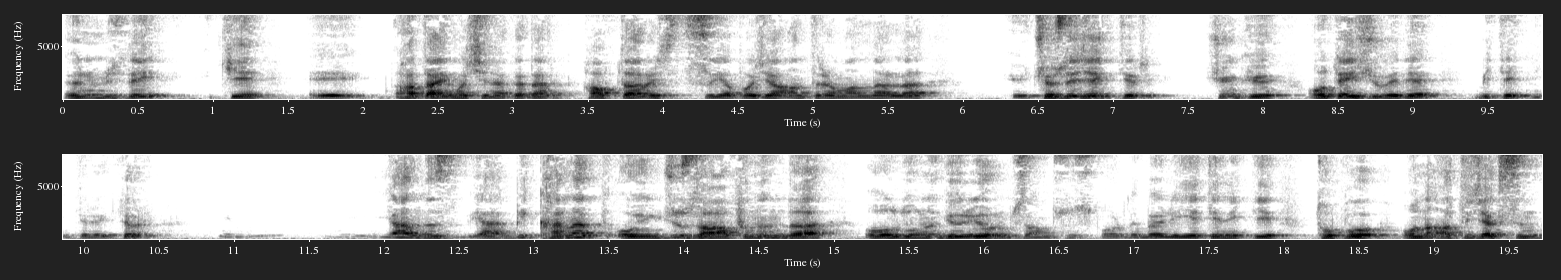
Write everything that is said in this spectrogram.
önümüzdeki e, Hatay maçına kadar hafta arası yapacağı antrenmanlarla e, çözecektir. Çünkü o tecrübede bir teknik direktör. Yalnız yani bir kanat oyuncu zaafının da olduğunu görüyorum Samsun Spor'da. Böyle yetenekli topu ona atacaksın.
